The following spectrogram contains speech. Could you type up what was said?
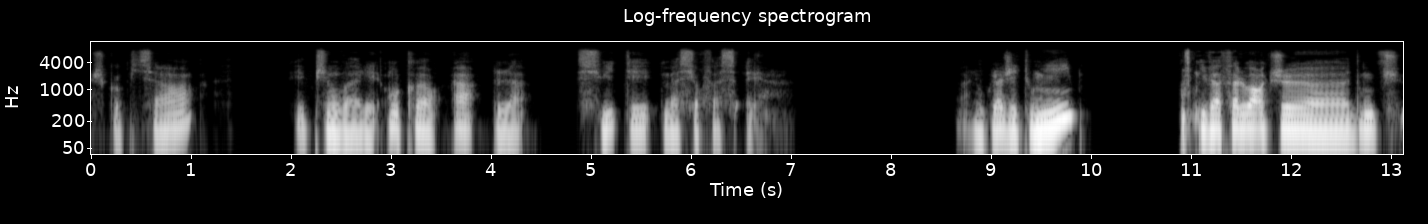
je copie ça. Et puis on va aller encore à la suite et ma surface est. Donc là, j'ai tout mis. Il va falloir que je euh, donc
